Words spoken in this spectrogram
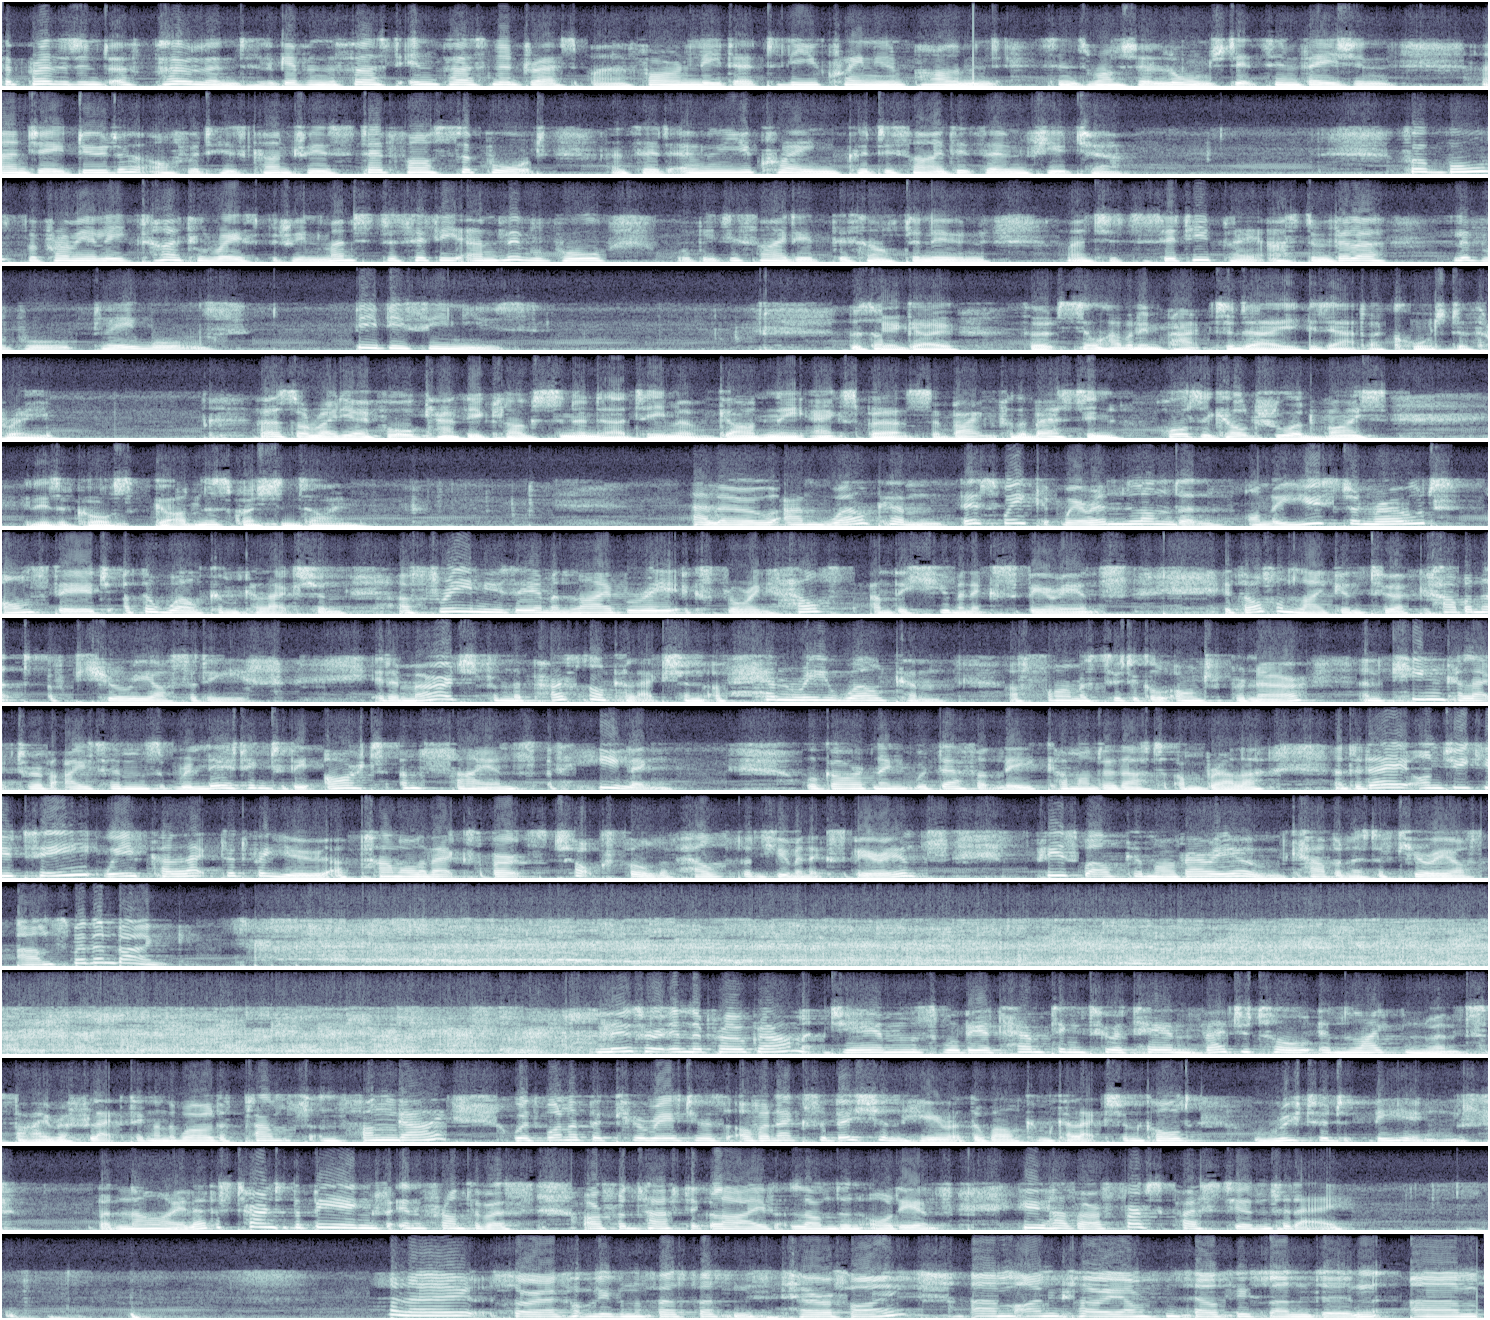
The President of Poland has given the first in person address by a foreign leader to the Ukrainian parliament since Russia launched its invasion. Andrzej Duda offered his country's steadfast support and said only Ukraine could decide its own future. Football, the Premier League title race between Manchester City and Liverpool will be decided this afternoon. Manchester City play Aston Villa, Liverpool play Wolves. BBC News. The ago that still have an impact today is at a quarter to three. First on Radio 4, Kathy Clugston and her team of gardening experts are back for the best in horticultural advice. It is, of course, Gardener's Question Time. Hello and welcome. This week we're in London on the Euston Road on stage at the Wellcome Collection, a free museum and library exploring health and the human experience. It's often likened to a cabinet of curiosities. It emerged from the personal collection of Henry Wellcome, a pharmaceutical entrepreneur and keen collector of items relating to the art and science of healing. Well, gardening would definitely come under that umbrella. And today on GQT, we've collected for you a panel of experts chock full of health and human experience. Please welcome our very own Cabinet of Curiosity, Anne Swithenbank. Later in the programme, James will be attempting to attain vegetal enlightenment by reflecting on the world of plants and fungi with one of the curators of an exhibition here at the Wellcome Collection called Rooted Beings. But now, let us turn to the beings in front of us, our fantastic live London audience. Who has our first question today? Hello. Sorry, I can't believe I'm the first person. This is terrifying. Um, I'm Chloe. I'm from South East London. Um,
